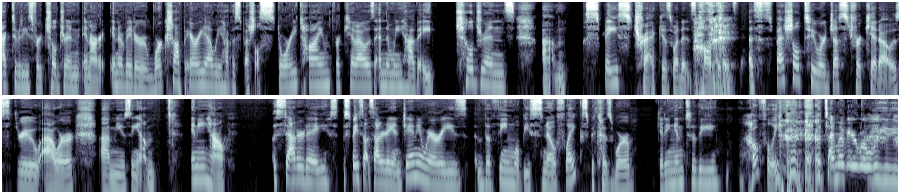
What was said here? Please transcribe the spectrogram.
activities for children in our innovator workshop area. We have a special story time for kiddos. And then we have a children's um, space trek is what it's called. Okay. It's a special tour just for kiddos through our uh, museum anyhow saturday space out saturday in january's the theme will be snowflakes because we're getting into the hopefully the time of year where we'll be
